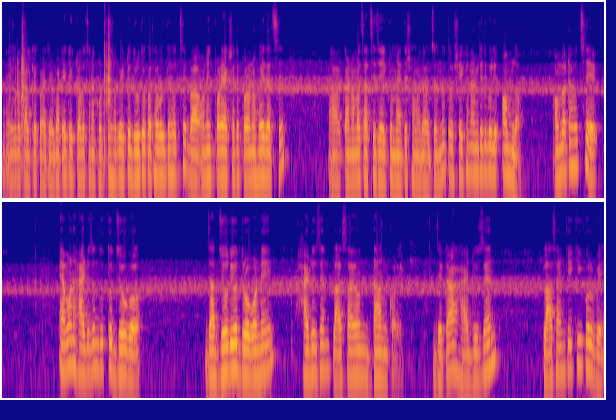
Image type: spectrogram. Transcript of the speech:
এগুলো কালকে করা যাবে। বাট এটা একটু আলোচনা করতে হবে। একটু দ্রুত কথা বলতে হচ্ছে বা অনেক পরে একসাথে পড়ানো হয়ে যাচ্ছে। কারণ আমরা চাচ্ছি যে একটু ম্যাথে সময় দেওয়ার জন্য। তো সেখানে আমি যদি বলি অম্ল। অম্লটা হচ্ছে এমন হাইড্রোজেনযুক্ত যৌগ যা জলীয় দ্রবণে হাইড্রোজেন প্লাস আয়ন দান করে। যেটা হাইড্রোজেন প্লাস আয়নকে কী করবে?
